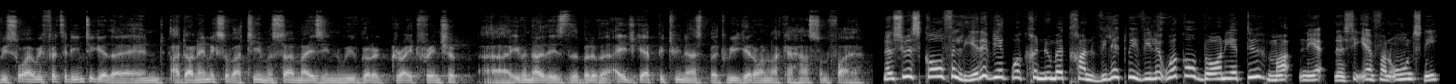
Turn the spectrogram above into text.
we saw how we fitted in together. And our dynamics of our team are so amazing. We've got a great friendship, uh, even though there's a bit of an age gap between us, but we get on like a house on fire. Nou soos Kaal verlede week ook genoem het, gaan wiele twee wiele ook Albanië toe, maar nee, dis nie een van ons nie.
